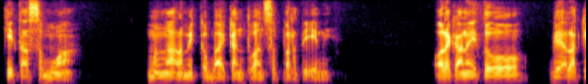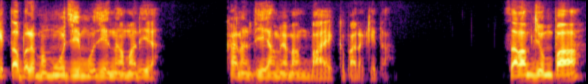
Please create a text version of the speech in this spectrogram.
kita semua mengalami kebaikan Tuhan seperti ini? Oleh karena itu, biarlah kita boleh memuji-muji nama dia. Karena dia memang baik kepada kita. Salam jumpa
